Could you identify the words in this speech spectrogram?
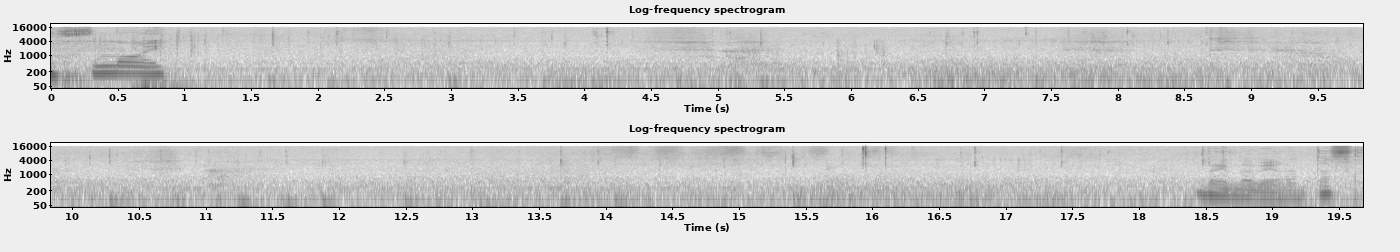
Oh, mooi. Ik maar weer aan afvragen.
